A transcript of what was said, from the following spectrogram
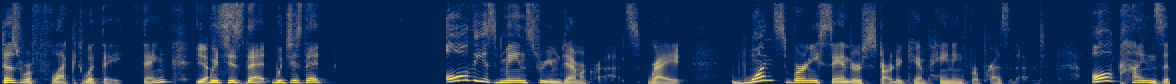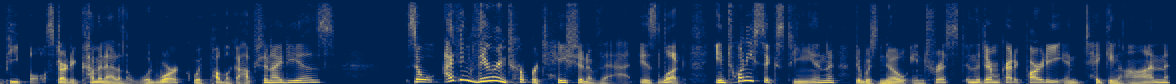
does reflect what they think, yes. which is that which is that all these mainstream Democrats, right? Once Bernie Sanders started campaigning for president, all kinds of people started coming out of the woodwork with public option ideas. So I think their interpretation of that is look, in 2016, there was no interest in the Democratic Party in taking on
